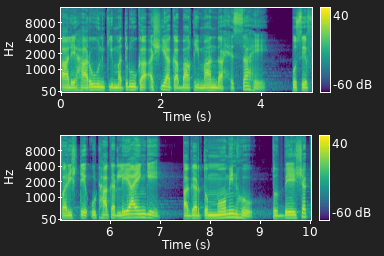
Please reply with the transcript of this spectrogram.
آل ہارون کی مترو کا اشیاء کا باقی ماندہ حصہ ہے۔ اسے فرشتے اٹھا کر لے آئیں گے۔ اگر تم مومن ہو تو بے شک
